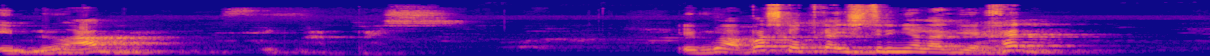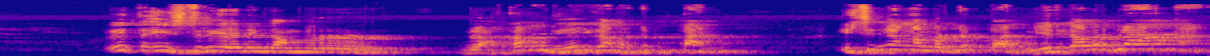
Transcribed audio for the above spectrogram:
Ibnu Ab Ibnu Abbas. Ibnu Abbas ketika istrinya lagi head itu istri yang di kamar belakang, dia di kamar depan. Istrinya kamar depan, dia di kamar belakang.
